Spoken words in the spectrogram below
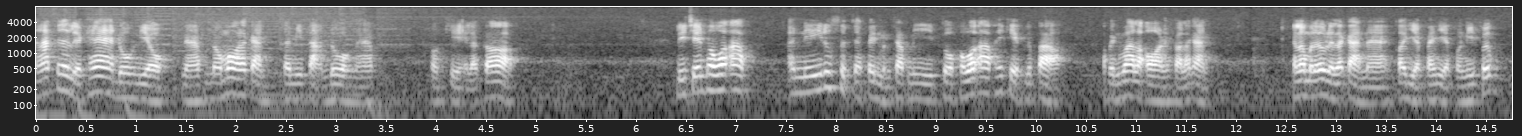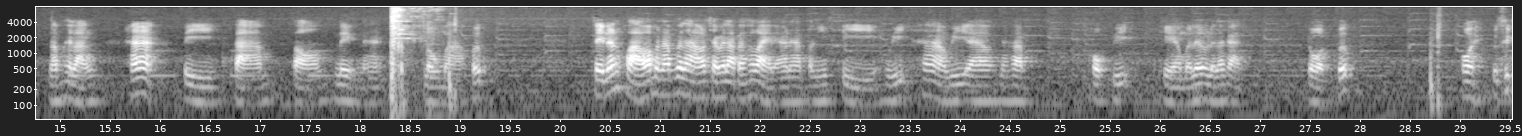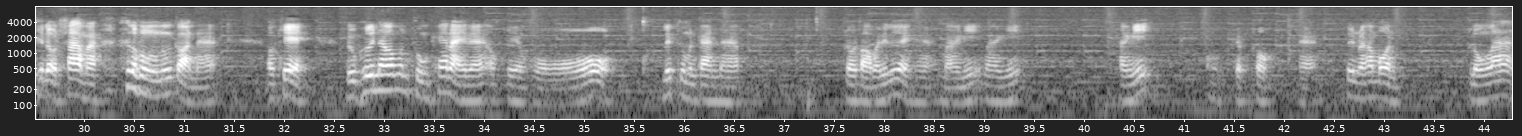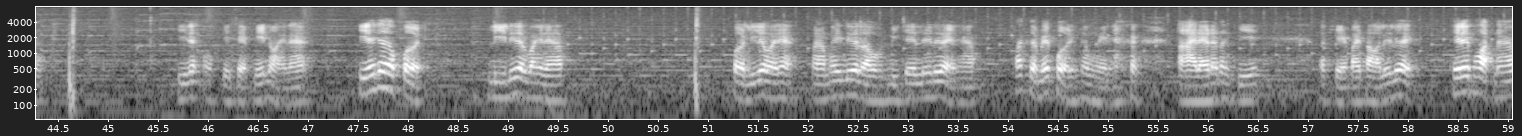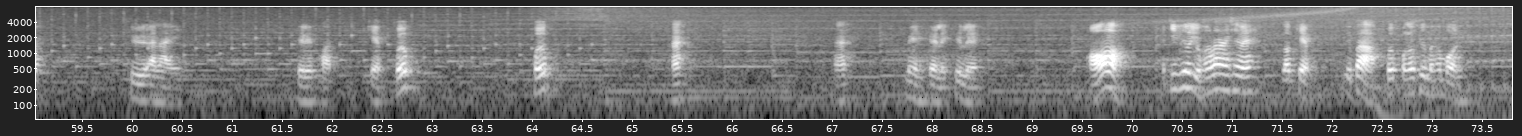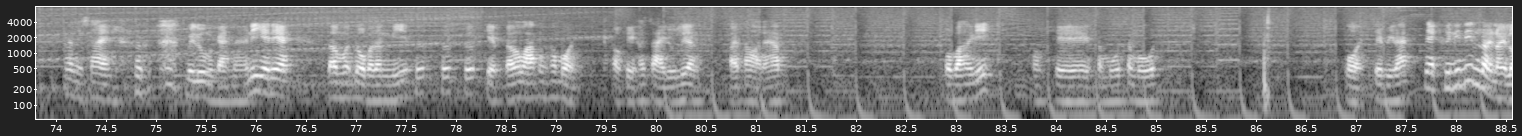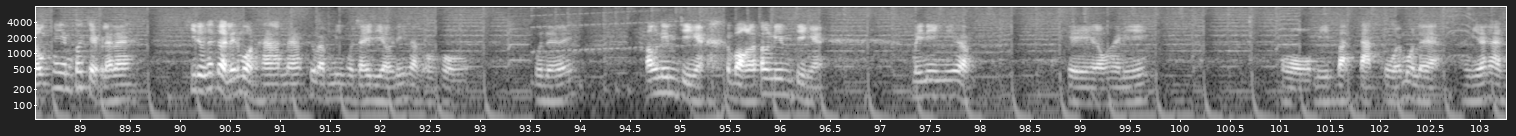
hard ก็จะเหลือแค่ดวงเดียวนะครับ normal แล้วกันจะมี 3 ดวงนะครับ โอเค แล้วก็ regen power up อันนี้รู้สึกจะเป็นเหมือนกับมีตัว power up ให้เก็บหรือเปล่า เอาเป็นว่าเราออนก่อนแล้วกันงั้นเรามาเริ่มเลยแล้วกันนะ ก็เหยียบไปเหยียบตรงนี้ปึ๊บ นับถอยหลัง 5 4 3 2 1 นะฮะ ลงมาปึ๊บเจนด้านขวาว่ามันนับเวลาว่าใช้เวลาไปเท่าไหร่แล้วนะครับ ตอนนี้ 4 วิ 5 วิแล้วนะครับ 6 วิโอเคเอามาเริ่มเลยแล้วกัน โดดปุ๊บ โอ้ยรู้สึกจะโดดข้ามมาต้องลงตรงนู้นก่อนนะ โอเค ดูพื้นนะว่ามันสูงแค่ไหนนะ โอเค โอ้โห ลึกอยู่เหมือนกันนะครับโดดต่อไปเรื่อยๆนะฮะมาอย่างนี้ มาอย่างนี้ ทางนี้เกือบตกนะฮะขึ้นมาข้างบน ลงล่าง ทีนี้โอเคเจ็บนิดหน่อยนะ ทีนี้ถ้าเราเปิดรีเลือดไว้นะครับ เปิดรีเลือดไว้เนี่ยมันทำให้เลือดเรามีเจเรื่อยๆนะครับ ถ้าเกิดไม่เปิดทำไงนะ ตายแล้วนะตะกี้โอเค ไปต่อเรื่อยๆ เทเลพอร์ตนะครับ คืออะไรเทเลพอร์ตเก็บปุ๊บปุ๊บฮะฮะไม่เห็นเกิดอะไรขึ้นเลยอ๋อเมื่อกี้ที่เราอยู่ข้างล่างใช่ไหมเราเก็บหรือเปล่าปุ๊บมันก็ขึ้นมาข้างบนน่าจะใช่ ไม่รู้เหมือนกันนะนี่ไงเนี่ยเราโดดมาตรงนี้ปึ๊บปึ๊บปึ๊บเก็บแล้วก็วาร์ปขึ้นข้างบนโอเคเข้าใจรู้เรื่องไปต่อนะครับโบบาทางนี้โอเคสมูทสมูท โอ้ยเจ็บอีกแล้วเนี่ยคือนิดๆหน่อยๆลงแค่มันก็เจ็บแล้วนะคิดดูถ้าเกิดเล่นโหมดฮาร์ดนะคือแบบมีหัวใจเดียวนี่แบบโอ้โหคุณเลยต้องนิ่มจริงอะ่ะ บอกแล้วต้องนิ่มจริงอะ่ะ ไม่นิ่งนี่แบบโอเคลงทางนี้ โอ้โหมีบัตรดักหัวไว้หมดเลยอะ่ะทางนี้แล้วกัน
